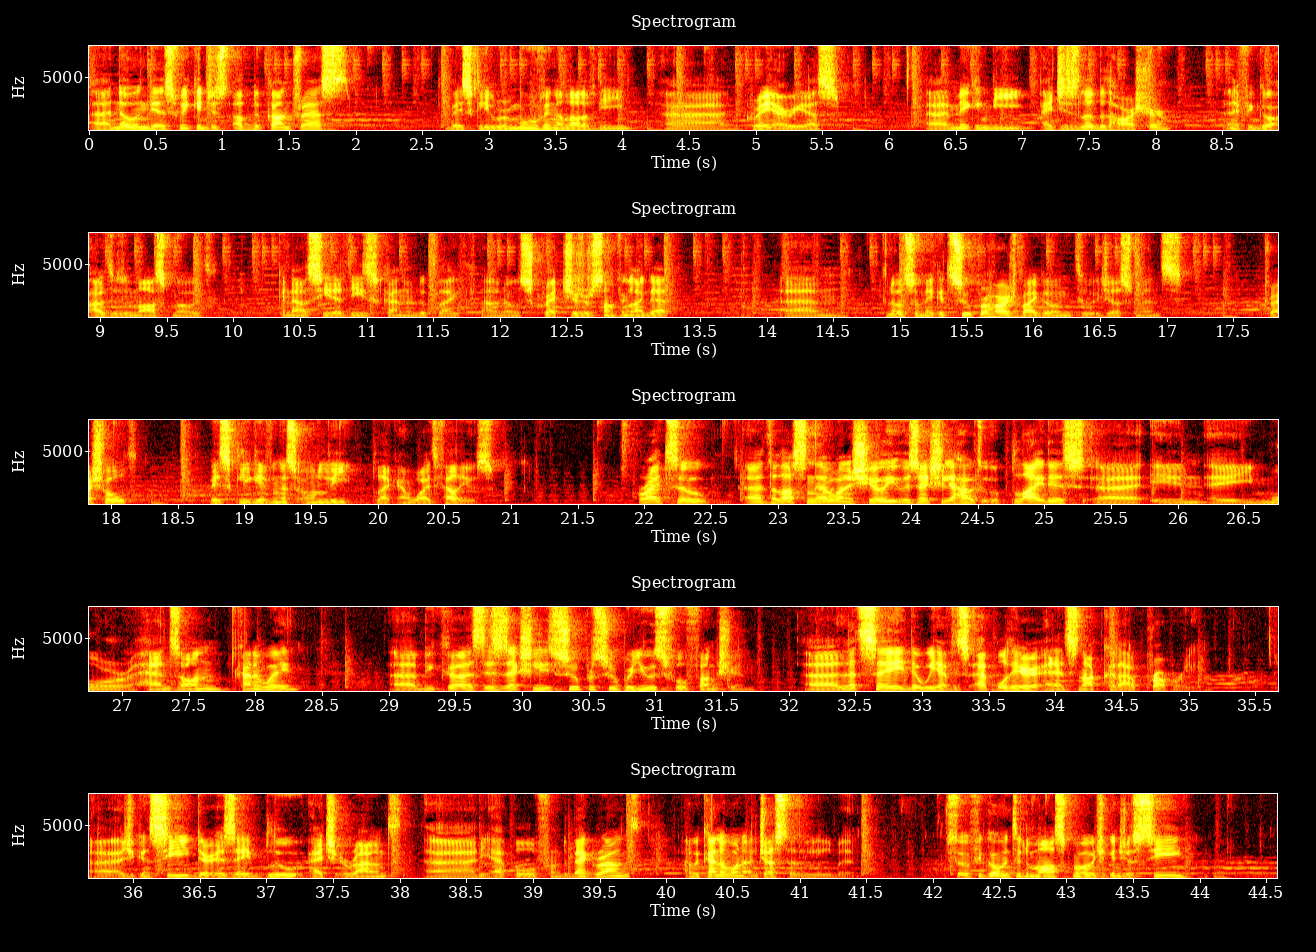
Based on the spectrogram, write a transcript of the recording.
Uh, knowing this, we can just up the contrast, basically removing a lot of the gray areas, making the edges a little bit harsher. And if we go out of the mask mode, you can now see that these kind of look like, I don't know, scratches or something like that. Um, you can also make it super harsh by going to adjustments, threshold, basically giving us only black and white values. Alright, so uh, the last thing that I want to show you is actually how to apply this uh, in a more hands-on kind of way. Uh, because this is actually a super, super useful function. Uh, let's say that we have this apple here and it's not cut out properly. Uh, as you can see, there is a blue edge around uh, the apple from the background, and we kind of want to adjust it a little bit. So if you go into the mask mode, you can just see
